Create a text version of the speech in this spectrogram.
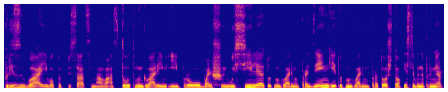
призывая его подписаться на вас. Тут мы говорим и про большие усилия, тут мы говорим и про деньги, тут мы говорим про то, что если вы, например,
